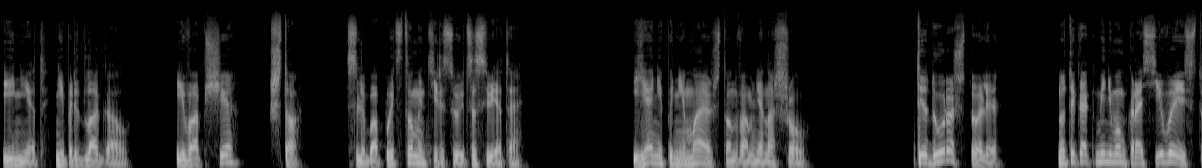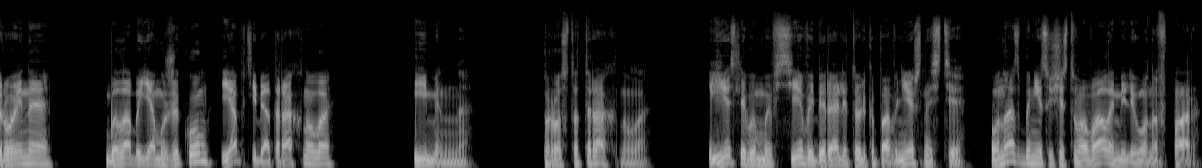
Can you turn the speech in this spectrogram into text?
И нет, не предлагал. И вообще, что? С любопытством интересуется Света. Я не понимаю, что он во мне нашел. Ты дура, что ли? Ну ты как минимум красивая и стройная. Была бы я мужиком, я бы тебя трахнула. Именно. Просто трахнула. Если бы мы все выбирали только по внешности, у нас бы не существовало миллионов пар.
